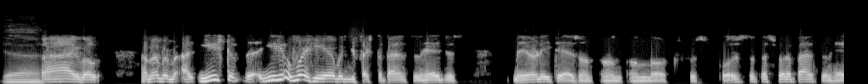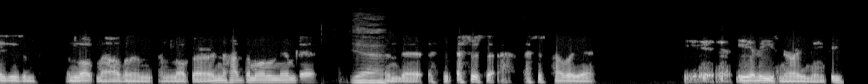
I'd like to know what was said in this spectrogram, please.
Yeah. Aye, well, I remember I used to you over here when you fished the Benson Hedges. The early days on on, on Loch was was that this where the Benson Hedges and, and Loch Melvin and, and Loch Erne had them on in them days. Yeah. And uh, this was the, this was probably a eighties and early nineties.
